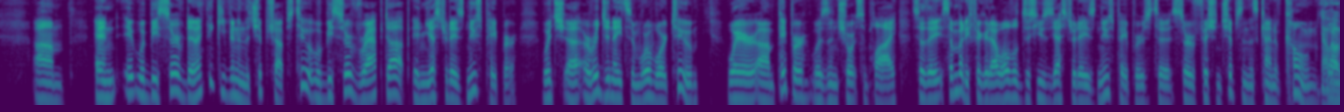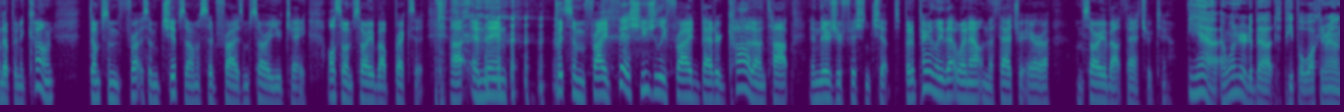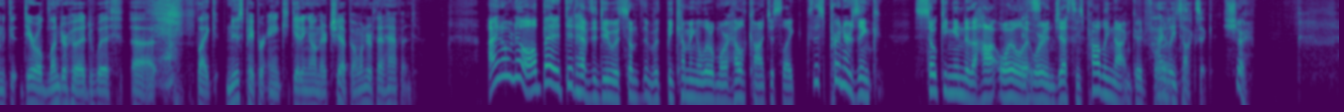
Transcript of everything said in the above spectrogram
Um, and it would be served, and I think even in the chip shops too, it would be served wrapped up in yesterday's newspaper, which uh, originates in World War II, where um, paper was in short supply. So they somebody figured out, well, we'll just use yesterday's newspapers to serve fish and chips in this kind of cone, I wound up in a cone. Dump some fr- some chips. I almost said fries. I'm sorry, UK. Also, I'm sorry about Brexit. Uh, and then put some fried fish, usually fried battered cod, on top, and there's your fish and chips. But apparently, that went out in the Thatcher era. I'm sorry about Thatcher too. Yeah, I wondered about people walking around dear old Lunderhood with uh, like newspaper ink getting on their chip. I wonder if that happened. I don't know. I'll bet it did have to do with something with becoming a little more health conscious. Like this printer's ink soaking into the hot oil that we're ingesting is probably not good for Highly us. toxic. Sure.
